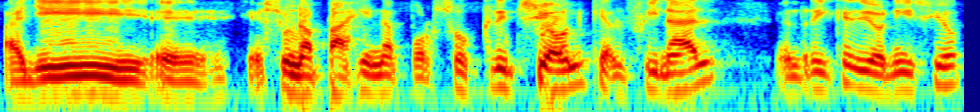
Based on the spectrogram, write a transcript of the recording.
Allí eh, es una página por suscripción que al final, Enrique Dionisio,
